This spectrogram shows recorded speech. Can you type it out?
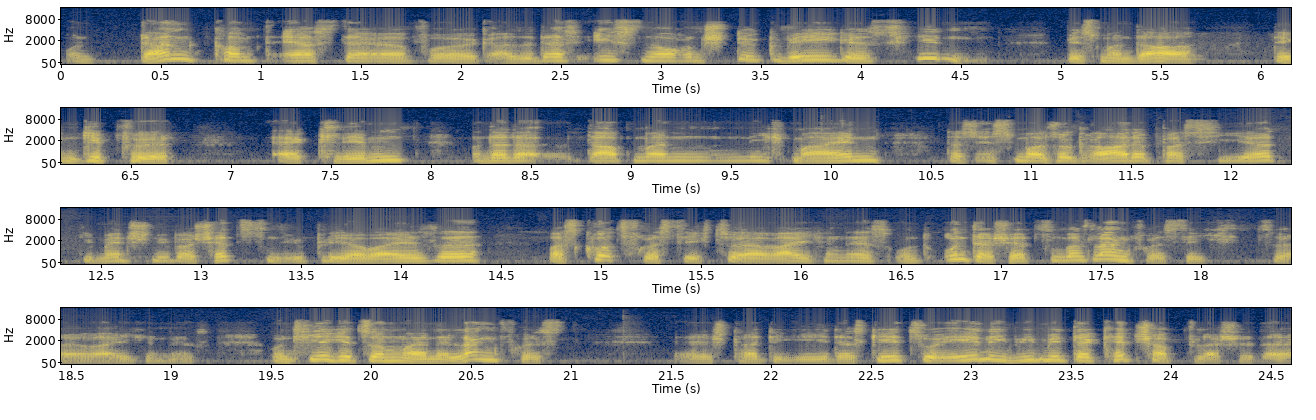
Und dann kommt erst der Erfolg. Also das ist noch ein Stück Weges hin, bis man da den Gipfel erklimmt. Und da darf man nicht meinen, das ist mal so gerade passiert. Die Menschen überschätzen üblicherweise, was kurzfristig zu erreichen ist und unterschätzen, was langfristig zu erreichen ist. Und hier geht es um eine Langfriststrategie. Das geht so ähnlich wie mit der Ketchupflasche. Da,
